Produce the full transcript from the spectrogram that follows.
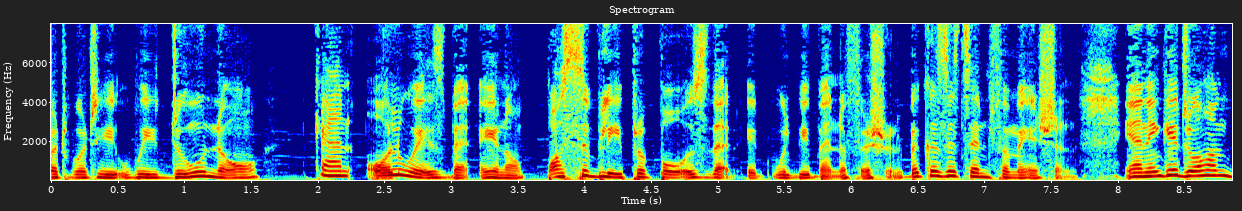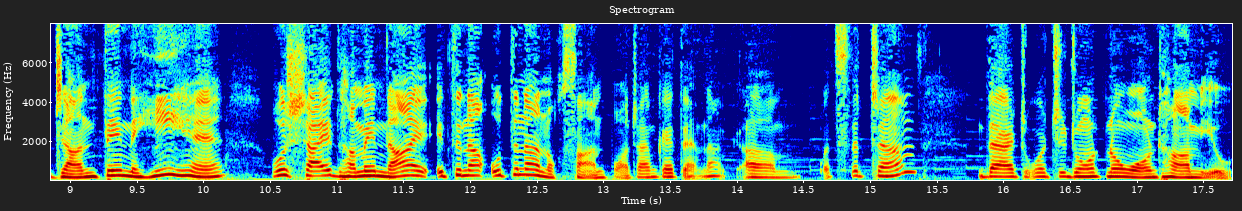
but what we, we do know can always be, you know possibly propose that it will be beneficial because it's information. यानी कि जो हम जानते नहीं हैं वो शायद हमें ना इतना उतना नुकसान पहुँचा हम कहते हैं ना what's the term that what you don't know won't harm you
